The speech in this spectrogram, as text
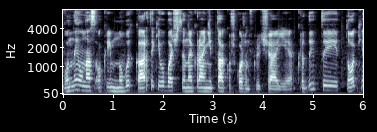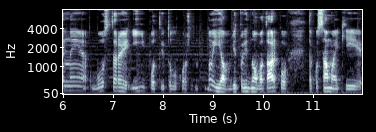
Вони у нас, окрім нових карт, які ви бачите на екрані, також кожен включає кредити, токени, бустери і по титулу кожен. Ну і відповідно аватарку, таку саму, як і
